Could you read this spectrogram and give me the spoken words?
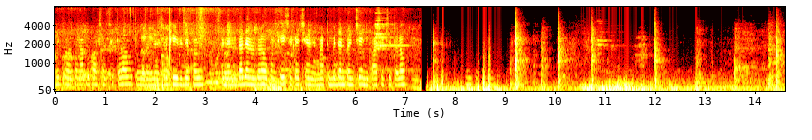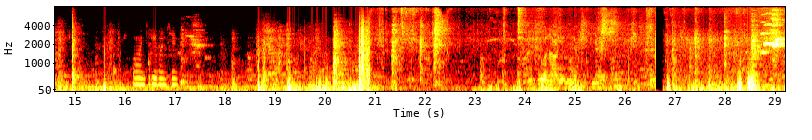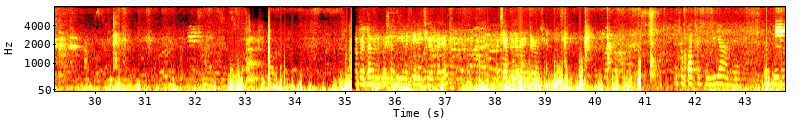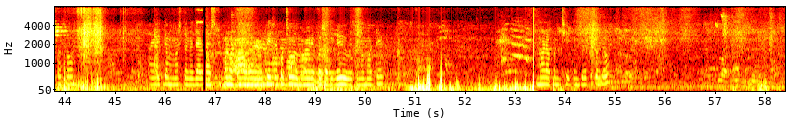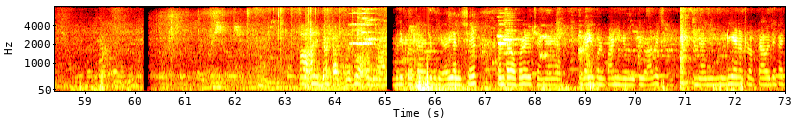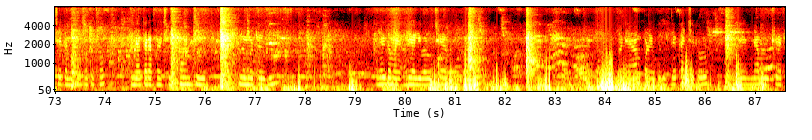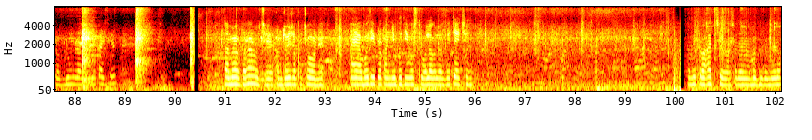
મિત્રો, અત્યારે આપણી પાછળ છે તળાવ, તો હું તમને સરખી રીતે દેખાડું. અને દાદાનું તળાવ પણ કહી શકાય છે, અને માથું મેદાન પણ છે, એની પાછળ છે તળાવ. પવનચક્કી પણ છે આપણે દાદાની પ્રસાદી વધેરી છીએ અત્યારે પછી આપણે દાદાને ચડાવશું મિત્રો પાછળ છે લિયા અને તમે જોઈ શકો છો આ એકદમ મસ્ત નજારા. શ્રીફળનું પાણી પી શકો છો માણસને પ્રસાદી લેવી હોય તેના માટે. માળા પણ છે પણ જોઈ શકો છો. બધી એટલી બધી હરિયાળી છે. તળાવ ભરેલું છે અને ગાયો પણ પાણીને એવું પીવા આવે છે. અને લીયાના ટ્રક ટાવર દેખાય છે, તમે જોઈ શકો છો. અને અત્યારે આપણે છીએ ફોનથી આઠ કિલોમીટર દૂર. અને એકદમ હરિયાળીવાળું છે અને આમ પણ એ બધું દેખાય છે થોડુંક. અને ત્યાં બધું છે, થોડુંક ડુંગરા દેખાય છે. તમે ભરાણું છે, તમે જોઈ શકો છો. અને અહીંયા બધી પ્રકારની બધી વસ્તુ અલગ અલગ વેચાય છે. તો મિત્રો, આ જ છે વાસાદાના મંદિરનો મેળો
